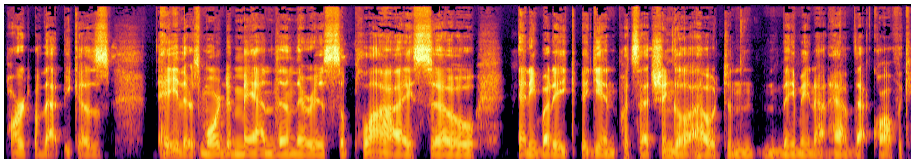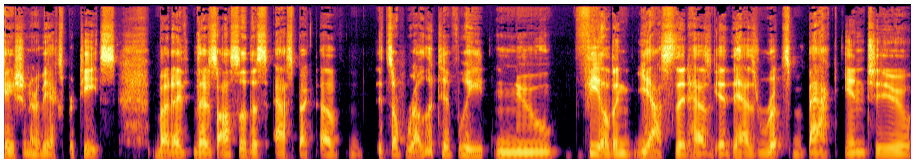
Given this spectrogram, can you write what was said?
part of that because hey there's more demand than there is supply so anybody again puts that shingle out and they may not have that qualification or the expertise. But I, there's also this aspect of it's a relatively new field. And yes it has it has roots back into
